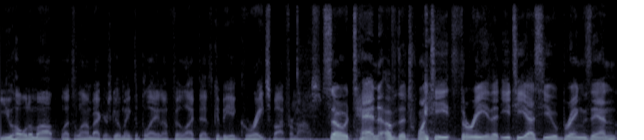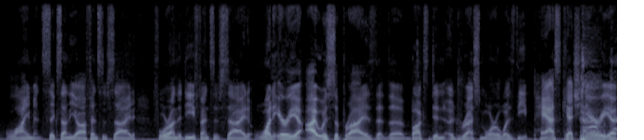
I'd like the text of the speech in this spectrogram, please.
You hold them up, let the linebackers go make the play, and I feel like that could be a great spot for Miles. So 10 of the 23 that ETSU brings in linemen, six on the offensive side, four on the defensive side. One area I was surprised that the Bucks didn't address more was the pass catching area,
